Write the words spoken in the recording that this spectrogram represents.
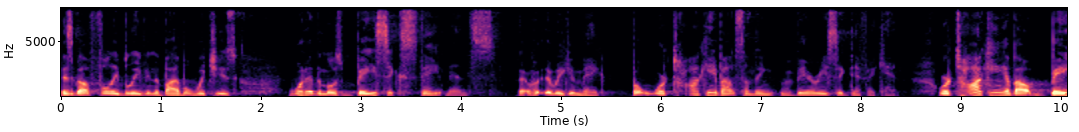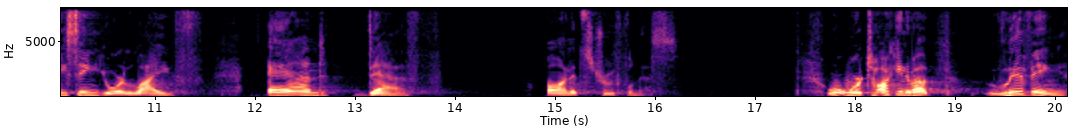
is about fully believing the Bible, which is one of the most basic statements that, that we can make. But we're talking about something very significant. We're talking about basing your life and death on its truthfulness. We're talking about living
